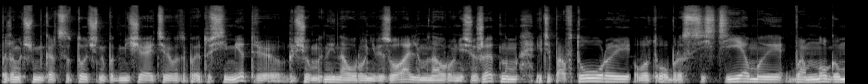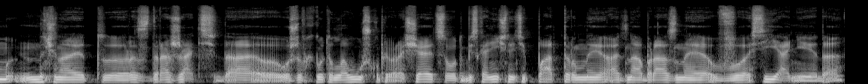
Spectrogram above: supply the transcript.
потому что, мне кажется, точно подмечаете вот эту симметрию, причем и на уровне визуальном, и на уровне сюжетном, эти повторы, вот образ системы во многом начинает раздражать, да, уже в какую-то ловушку превращается, вот бесконечные эти паттерны однообразные в сиянии, да,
